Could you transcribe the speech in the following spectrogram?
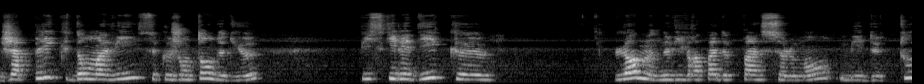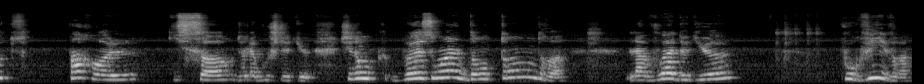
J'applique dans ma vie ce que j'entends de Dieu, puisqu'il est dit que l'homme ne vivra pas de pain seulement, mais de toute parole qui sort de la bouche de Dieu. J'ai donc besoin d'entendre la voix de Dieu pour vivre.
